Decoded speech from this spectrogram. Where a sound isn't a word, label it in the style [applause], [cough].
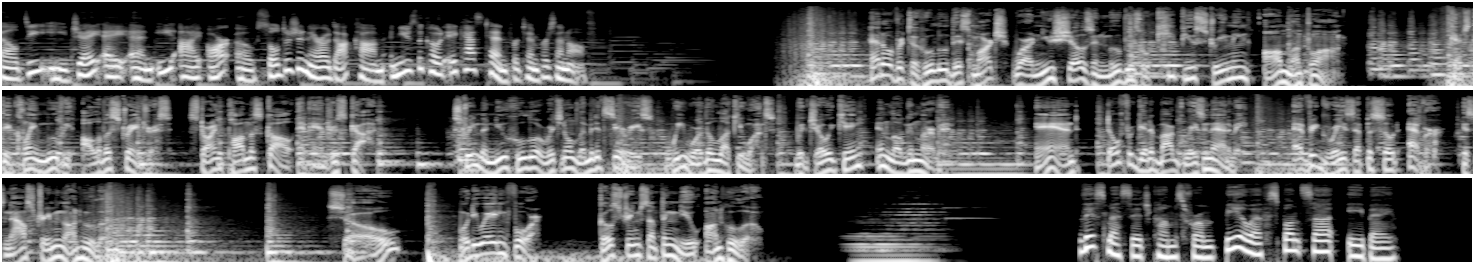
L D E J A N E I R O, soldejaneiro.com, and use the code ACAST10 for 10% off. Head over to Hulu this March, where our new shows and movies will keep you streaming all month long. Catch the acclaimed movie All of Us Strangers, starring Paul Mescal and Andrew Scott. Stream the new Hulu original limited series We Were the Lucky Ones with Joey King and Logan Lerman. And don't forget about Grey's Anatomy. Every Grey's episode ever is now streaming on Hulu. So, what are you waiting for? Go stream something new on Hulu. This message comes from BOF sponsor eBay.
